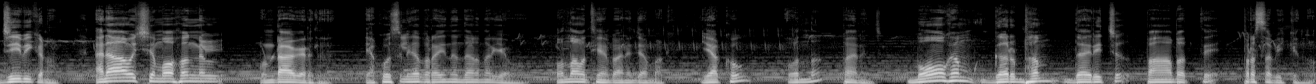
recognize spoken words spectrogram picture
ജീവിക്കണം. അനാവശ്യ മോഹങ്ങൾ ഉണ്ടാകരുത്. യാക്കോസ്ലിഹ പറയുന്നത് എന്താണെന്നറിയാവോ? ഒന്നാം അധ്യായം പതിനഞ്ചാം വാക്യം. യാക്കോ ഒന്ന് പതിനഞ്ച്. മോഹം ഗർഭം ധരിച്ച് പാപത്തെ പ്രസവിക്കുന്നു.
